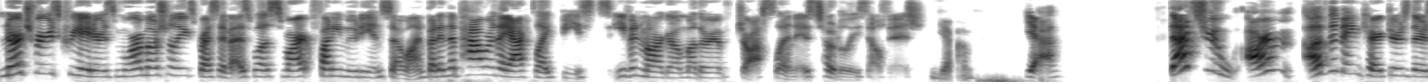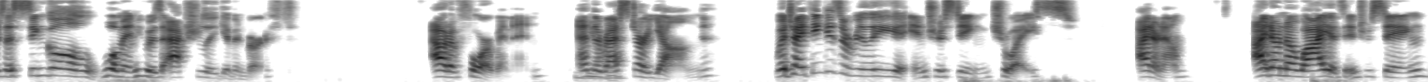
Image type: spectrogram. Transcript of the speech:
nurturers, creators, more emotionally expressive, as well as smart, funny, moody, and so on. But in the power, they act like beasts. Even Margot, mother of Jocelyn, is totally selfish. yeah. Yeah. That's true. Our of the main characters, there's a single woman who has actually given birth out of four women, and yeah. the rest are young, which I think is a really interesting choice. I don't know. I don't know why it's interesting.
